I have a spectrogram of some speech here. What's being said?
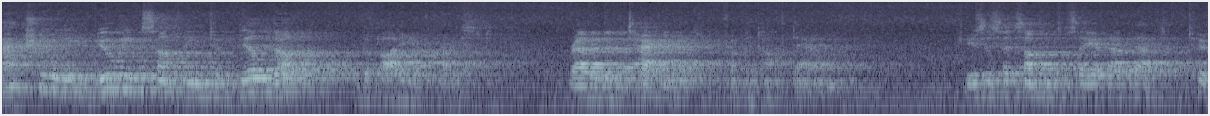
actually doing something to build up the body of Christ, rather than attacking it from the top down. Jesus had something to say about that, too.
